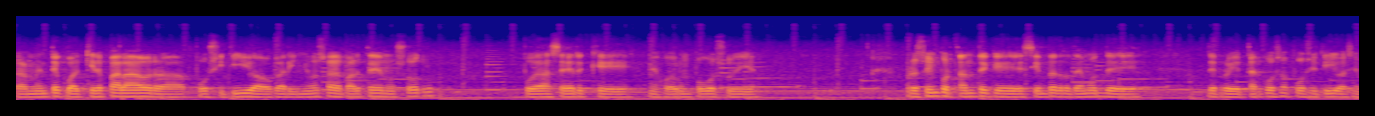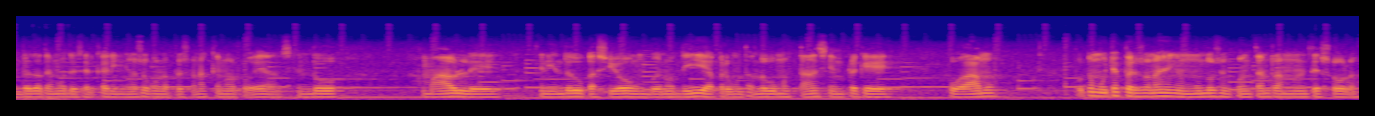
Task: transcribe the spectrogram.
realmente cualquier palabra positiva o cariñosa de parte de nosotros puede hacer que mejore un poco su día. Por eso es importante que siempre tratemos de, de proyectar cosas positivas, siempre tratemos de ser cariñosos con las personas que nos rodean, siendo amables, teniendo educación, buenos días, preguntando cómo están siempre que podamos, porque muchas personas en el mundo se encuentran realmente solas.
